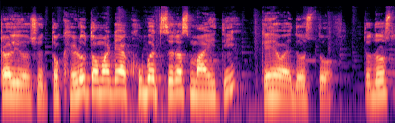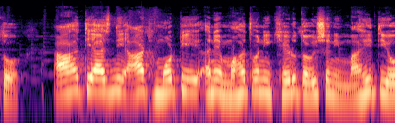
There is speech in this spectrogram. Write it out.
ટળ્યો છે. તો ખેડૂતો માટે આ ખૂબ જ સરસ માહિતી કહેવાય દોસ્તો. તો દોસ્તો આ હતી આજની આઠ મોટી અને મહત્વની ખેડૂતો વિશેની માહિતીઓ.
